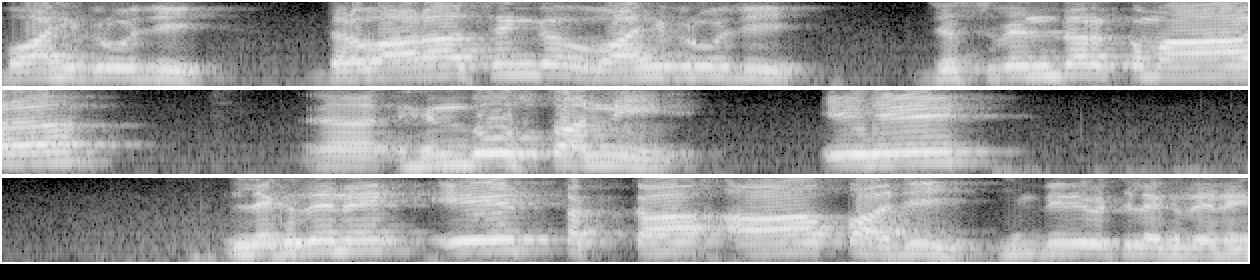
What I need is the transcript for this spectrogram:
ਵਾਹਿਗੁਰੂ ਜੀ। ਦਰਬਾਰਾ ਸਿੰਘ, ਵਾਹਿਗੁਰੂ ਜੀ। ਜਸਵਿੰਦਰ ਕੁਮਾਰ ਹਿੰਦੁਸਤਾਨੀ। ਇਹ ਲਿਖਦੇ ਨੇ, ਇਹ ਤੱਕਾ ਆ ਭਾਜੀ, ਹਿੰਦੀ ਦੇ ਵਿੱਚ ਲਿਖਦੇ ਨੇ,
